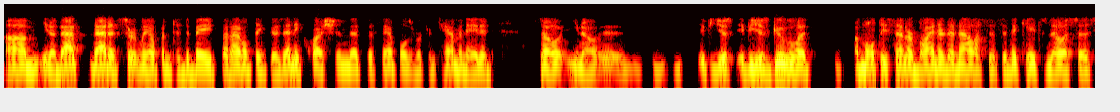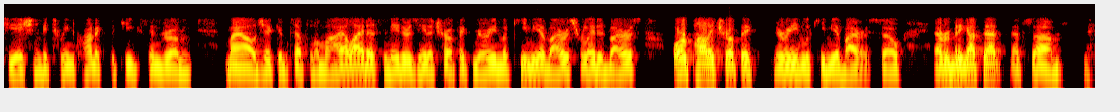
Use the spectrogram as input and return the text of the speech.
um, you know that that is certainly open to debate. But I don't think there's any question that the samples were contaminated. So you know, if you just if you just Google it, a multi-center blinded analysis indicates no association between chronic fatigue syndrome, myalgic encephalomyelitis, and either xenotropic murine leukemia virus-related virus or polytropic murine leukemia virus. So everybody got that? That's um,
